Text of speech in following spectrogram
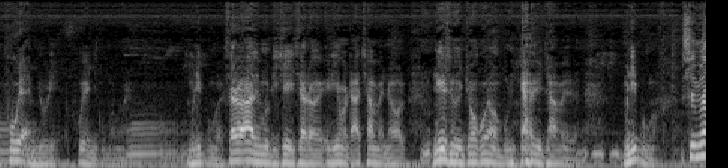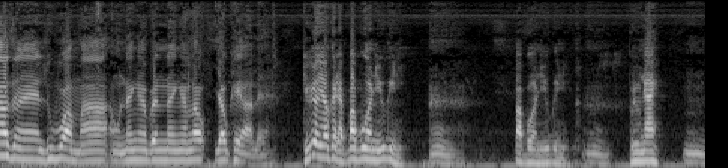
အဖိုးရဲ့အမျိုးတွေအဖိုးရဲ့ညီကောင်မတွေ မလိပူမှာဆရာအားလည်းမဒီချိန်ဆရာတော့အရင်မှတားချမယ်နော်နေ့ဆိုရင်ကြောခွဲအောင်ဘူးညနေချမယ်မလိပူမှာရှင်မဆိုရင်လူဘွားမှာဟိုနိုင်ငံပဲနိုင်ငံလောက်ရောက်ခဲ့ရလဲဒီလိုရောက်ခဲ့တာပါပူဝါနယူဂီနီအင်းပါပူဝါနယူဂီနီအင်းဘရူနိုင်းအင်း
